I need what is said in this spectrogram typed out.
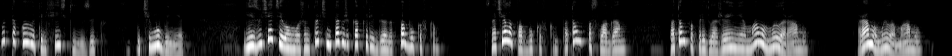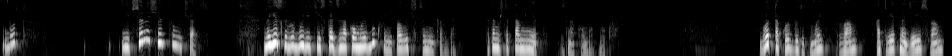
Вот такой вот эльфийский язык. Почему бы нет? И изучать его можно точно так же, как и ребенок, по буковкам. Сначала по буковкам, потом по слогам, потом по предложениям. Мама мыла раму, Рама мыла маму. Вот. И все начнет получаться. Но если вы будете искать знакомые буквы, не получится никогда, потому что там нет знакомых букв. Вот такой будет мой вам ответ, надеюсь, вам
